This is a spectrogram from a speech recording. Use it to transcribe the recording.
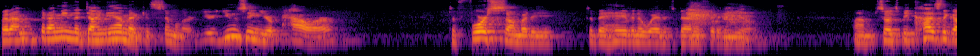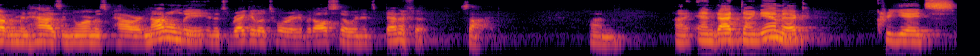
but, I'm, but I mean the dynamic is similar. You're using your power to force somebody to behave in a way that's benefiting you. Um, so it's because the government has enormous power, not only in its regulatory, but also in its benefit side. Um, uh, and that dynamic creates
